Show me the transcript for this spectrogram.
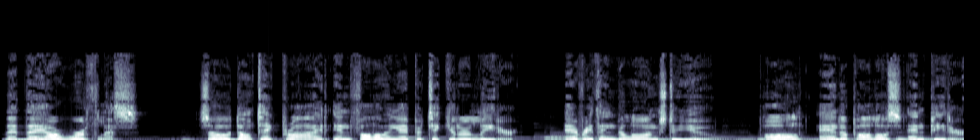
that they are worthless. So don't take pride in following a particular leader. Everything belongs to you. Paul and Apollos and Peter,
